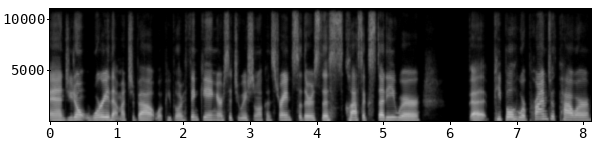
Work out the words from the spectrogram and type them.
and you don't worry that much about what people are thinking or situational constraints. So there's this classic study where uh, people who were primed with power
